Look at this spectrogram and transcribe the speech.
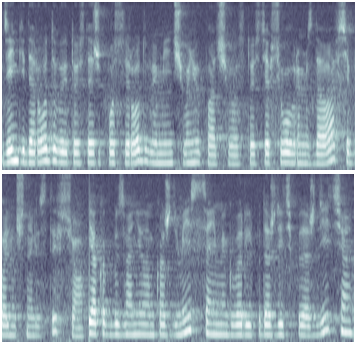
деньги дородовые, то есть даже после родовой мне ничего не выплачивалось. То есть я все вовремя сдала, все больничные листы, все. Я как бы звонила им каждый месяц, они мне говорили, подождите, подождите,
